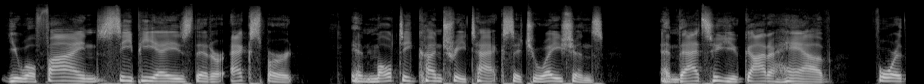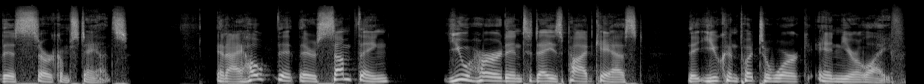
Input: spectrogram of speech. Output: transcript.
you will find CPAs that are expert in multi country tax situations. And that's who you got to have for this circumstance. And I hope that there's something you heard in today's podcast that you can put to work in your life.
